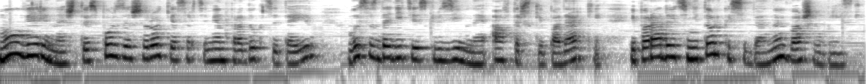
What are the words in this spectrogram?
Мы уверены, что используя широкий ассортимент продукции Таир, вы создадите эксклюзивные авторские подарки и порадуете не только себя, но и ваших близких.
